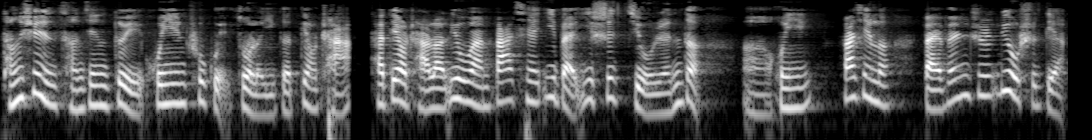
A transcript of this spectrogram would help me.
腾讯曾经对婚姻出轨做了一个调查，他调查了六万八千一百一十九人的呃婚姻，发现了百分之六十点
